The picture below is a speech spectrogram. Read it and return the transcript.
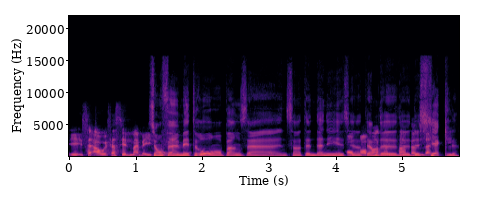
Et, et ça- ah oui, facilement. Ben, Si on fait un métro, on pense à une centaine d'années. C'est On- en termes de, de- siècles.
